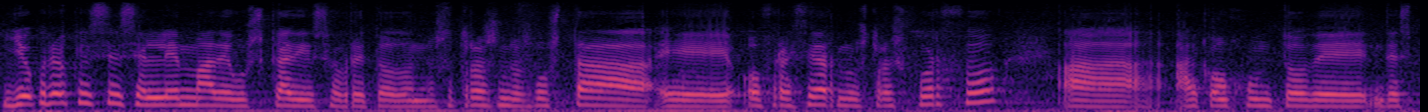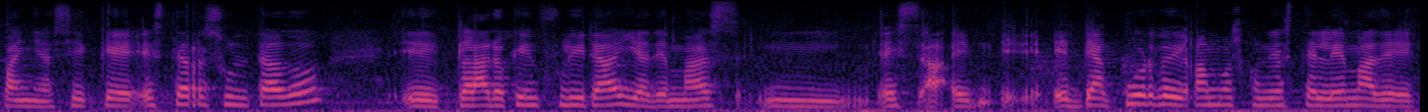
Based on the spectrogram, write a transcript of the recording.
Yo creo que ese es el lema de Euskadi sobre todo. Nosotros nos gusta eh, ofrecer nuestro esfuerzo al conjunto de, España. Así que este resultado eh, claro que influirá y además mm, es eh, de acuerdo digamos con este lema de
